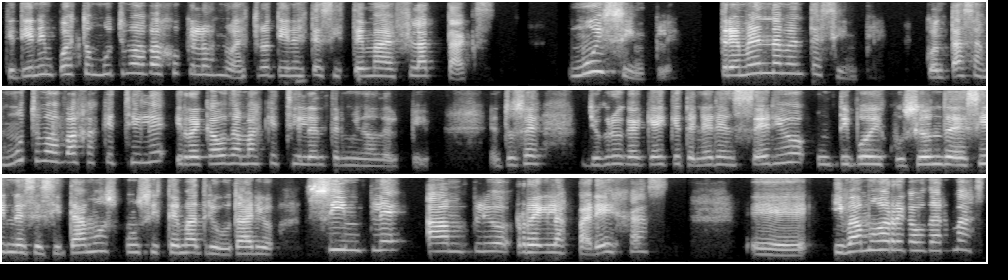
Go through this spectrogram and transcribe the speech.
que tiene impuestos mucho más bajos que los nuestros, tiene este sistema de flat tax, muy simple, tremendamente simple, con tasas mucho más bajas que Chile y recauda más que Chile en términos del PIB. Entonces, yo creo que aquí hay que tener en serio un tipo de discusión de decir necesitamos un sistema tributario simple, amplio, reglas parejas, eh, y vamos a recaudar más,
